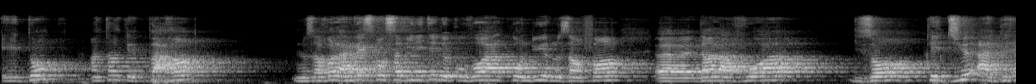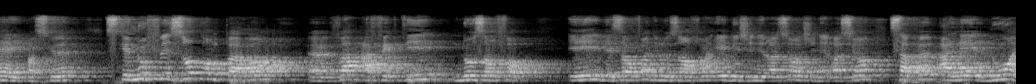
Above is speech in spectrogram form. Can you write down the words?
Et donc, en tant que parents, nous avons la responsabilité de pouvoir conduire nos enfants euh, dans la voie, disons, que Dieu agrée, parce que ce que nous faisons comme parents euh, va affecter nos enfants. Et les enfants de nos enfants et de génération en génération, ça peut aller loin.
